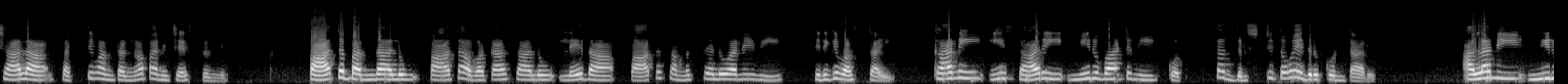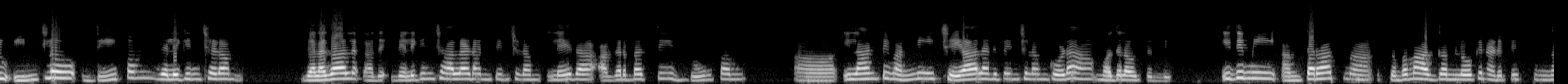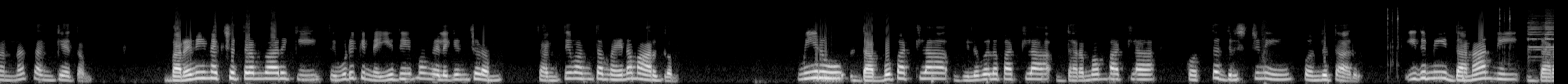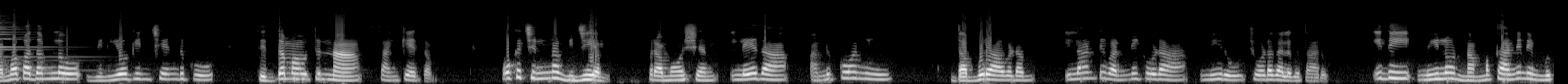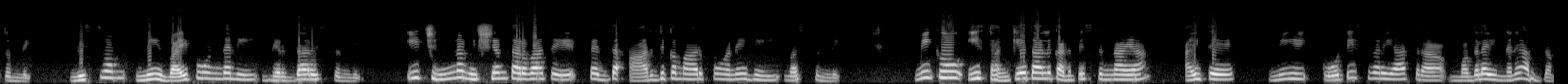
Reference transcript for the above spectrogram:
చాలా శక్తివంతంగా పనిచేస్తుంది. పాత బంధాలు పాత అవకాశాలు లేదా పాత సమస్యలు అనేవి తిరిగి వస్తాయి. కానీ ఈసారి మీరు వాటిని కొత్త దృష్టితో ఎదుర్కొంటారు. అలానే మీరు ఇంట్లో దీపం వెలిగించడం వెలగాల అదే వెలిగించాలనిపించడం లేదా అగరబత్తి ధూపం ఇలాంటివన్నీ చేయాలనిపించడం కూడా మొదలవుతుంది. ఇది మీ అంతరాత్మ శుభ మార్గంలోకి నడిపిస్తుందన్న సంకేతం. భరణి నక్షత్రం వారికి శివుడికి నెయ్యి దీపం వెలిగించడం శక్తివంతమైన మార్గం. మీరు డబ్బు పట్ల విలువల పట్ల ధర్మం పట్ల కొత్త దృష్టిని పొందుతారు. ఇది మీ ధనాన్ని ధర్మపదంలో వినియోగించేందుకు సిద్ధమవుతున్న సంకేతం. ఒక చిన్న విజయం ప్రమోషన్ లేదా అనుకోని డబ్బు రావడం ఇలాంటివన్నీ కూడా మీరు చూడగలుగుతారు. ఇది మీలో నమ్మకాన్ని నింపుతుంది. విశ్వం మీ వైపు ఉందని నిర్ధారిస్తుంది. ఈ చిన్న విషయం తర్వాతే పెద్ద ఆర్థిక మార్పు అనేది వస్తుంది. మీకు ఈ సంకేతాలు కనిపిస్తున్నాయా? అయితే మీ కోటీశ్వర యాత్ర మొదలైందని అర్థం.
